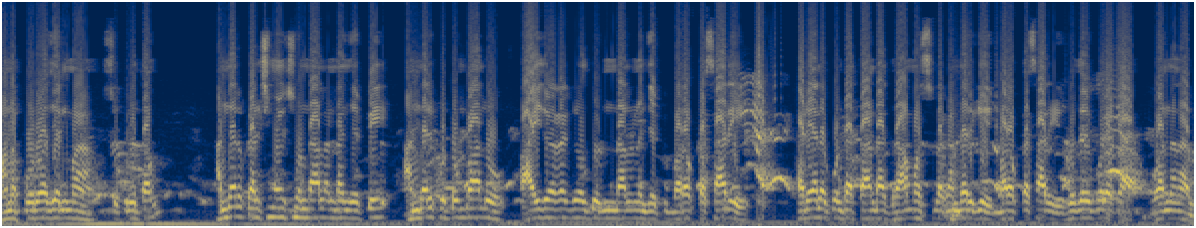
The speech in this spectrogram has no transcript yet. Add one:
మన పూర్వజన్మ సుకృతం. అందరూ కలిసిమెలిసి ఉండాలని చెప్పి అందరి కుటుంబాలు ఆయురారోగ్యాలతో ఉండాలని చెప్పి మరొక్కసారి కడియాలకుంట తాండా గ్రామస్తులకు అందరికీ మరొక్కసారి హృదయపూర్వక వందనాలు.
